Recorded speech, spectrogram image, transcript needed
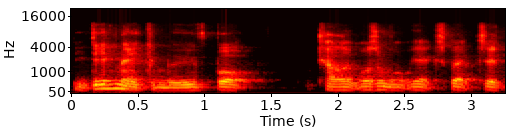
He did make a move, but Cal, it wasn't what we expected.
